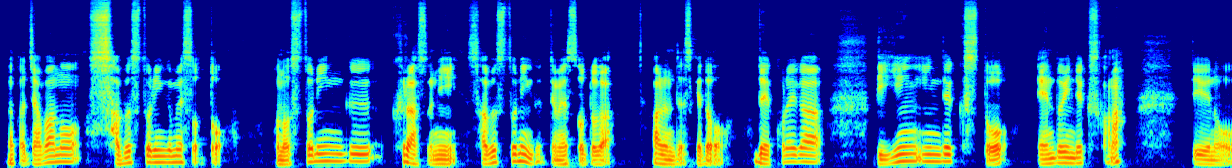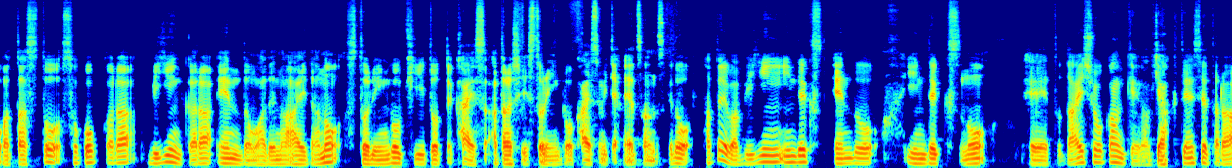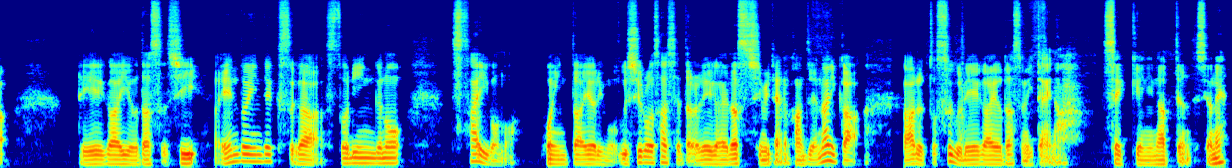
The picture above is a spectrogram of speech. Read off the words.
なんか Java の substring メソッド、この String クラスに substring ってメソッドがあるんですけど、で、これが begin index と end index かなっていうのを渡すと、そこから begin から end までの間のストリングを切り取って返す、新しいストリングを返すみたいなやつなんですけど、例えば begin index、end index の、えっ、ー、と代償関係が逆転してたら、例外を出すし、エンドインデックスがストリングの最後のポインターよりも後ろを指してたら例外を出すし、みたいな感じで何かあるとすぐ例外を出すみたいな設計になってるんですよね。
